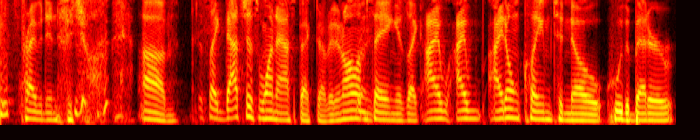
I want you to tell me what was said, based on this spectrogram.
Private individual. Um, it's like that's just one aspect of it, and all I'm saying is like I, I I don't claim to know who the better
